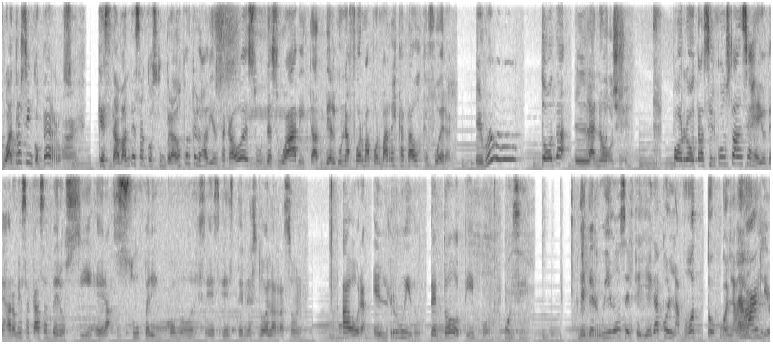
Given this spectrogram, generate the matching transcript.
cuatro o cinco perros que estaban desacostumbrados porque los habían sacado de su, de su hábitat, de alguna forma, por más rescatados que fueran toda la, noche. Por otras circunstancias, ellos dejaron esa casa, pero sí era súper incómodo. Es, es, tenés toda la razón. Ahora, el ruido de todo tipo. Uy, sí. Desde ruidos, el que llega con la moto, con la Harley,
